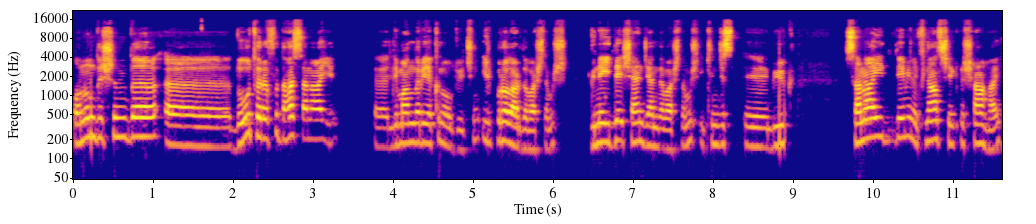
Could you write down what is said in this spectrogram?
Onun dışında e, doğu tarafı daha sanayi, e, limanlara yakın olduğu için ilk buralarda başlamış. Güneyde Shenzhen'de başlamış. İkinci e, büyük sanayi demeyelim finans şekli Şanghay.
